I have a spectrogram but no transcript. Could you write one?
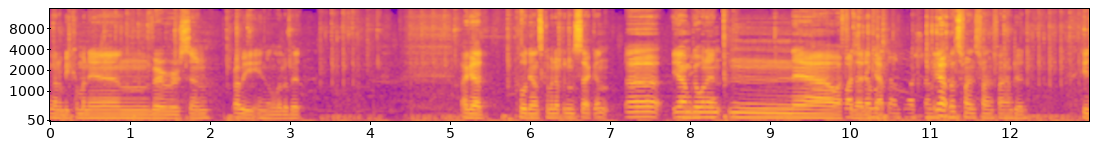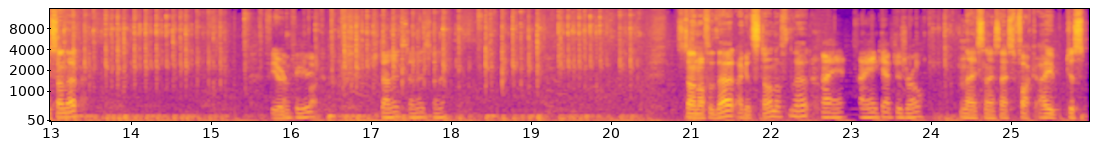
I'm gonna be coming in very, very soon. Probably in a little bit. I got cooldowns coming up in a second. Uh, yeah, I'm going in now after Watch that in double cap. stun. Watch double Yeah, that's fine, that's fine, that's fine, I'm good. Can you stun that? Feared. I'm feared. Fuck. Stun it. Stun it. Stun it. Stun off of that. I get stunned off of that. I I ain't capped his roll. Nice, nice, nice. Fuck, I just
